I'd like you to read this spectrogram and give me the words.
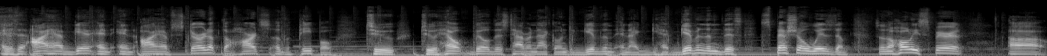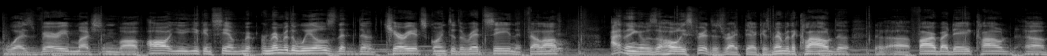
And he said, I have given and, and I have stirred up the hearts of the people to to help build this tabernacle and to give them and I have given them this special wisdom. So the Holy Spirit uh, was very much involved. Oh, you, you can see them. Remember the wheels that the chariots going through the Red Sea and they fell off? I think it was the Holy Spirit that's right there. Because remember the cloud, the, the uh, fire by day, cloud, uh,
